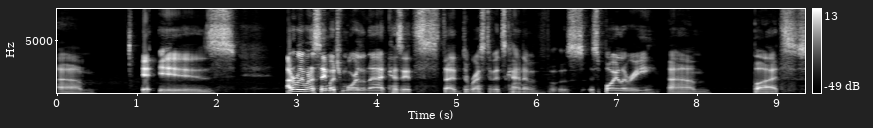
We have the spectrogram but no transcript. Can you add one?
Um, it is. I don't really want to say much more than that because it's that the rest of it's kind of spoilery. Um, but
